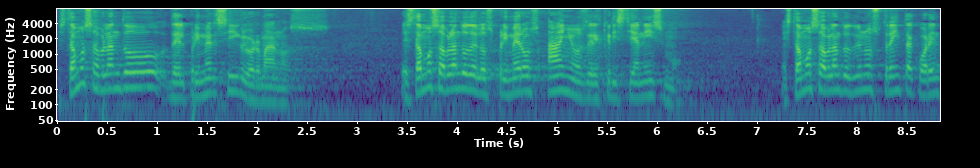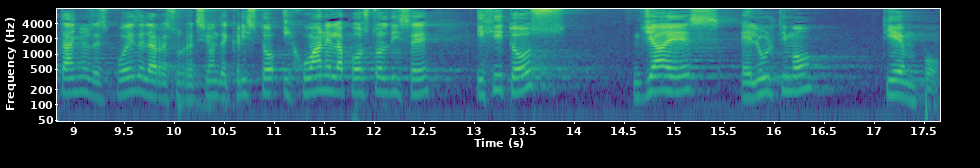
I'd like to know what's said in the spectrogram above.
Estamos hablando del primer siglo, hermanos. Estamos hablando de los primeros años del cristianismo. Estamos hablando de unos 30, 40 años después de la resurrección de Cristo y Juan el apóstol dice, hijitos, ya es el último tiempo.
